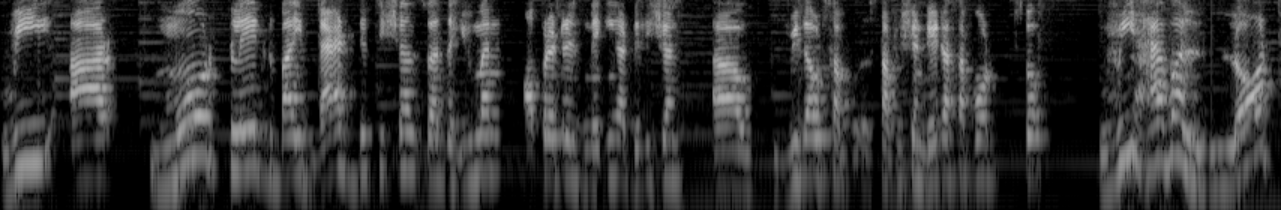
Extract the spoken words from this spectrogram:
we are more plagued by bad decisions where the human operator is making a decision uh, without sub- sufficient data support so we have a lot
